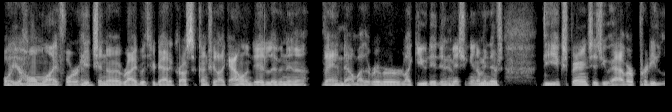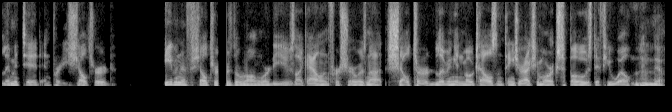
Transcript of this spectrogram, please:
or your Mhm. home life or Mhm. hitching a ride with your dad across the country like Alan did, living in a van Mhm. down by the river like you did in Yeah. Michigan. I mean, there's the experiences you have are pretty limited and pretty sheltered. Even if shelter is the wrong word to use, like Alan for sure was not sheltered, living in motels and things. You're actually more exposed, if you will. Mhm. Yep.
